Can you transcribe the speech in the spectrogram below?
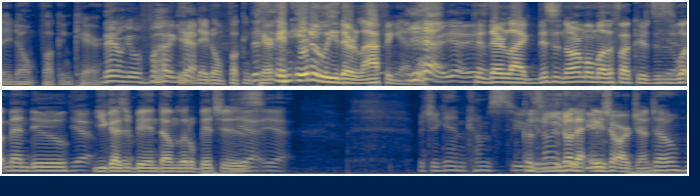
they don't fucking care. they don't give a fuck. Yeah. They don't fucking This care. is- In Italy, they're laughing at Yeah, us. yeah, yeah. Because they're like, this is normal, motherfuckers. This is what men do. Yeah. You guys are being dumb little bitches. yeah, yeah. Which again comes to Because you know, if- if that you- Asia Argento,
